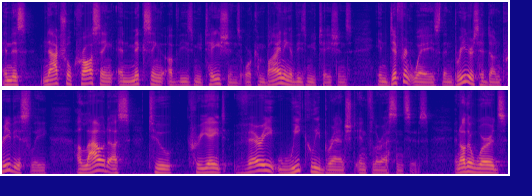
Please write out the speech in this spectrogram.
And this natural crossing and mixing of these mutations or combining of these mutations in different ways than breeders had done previously allowed us to create very weakly branched inflorescences. In other words,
